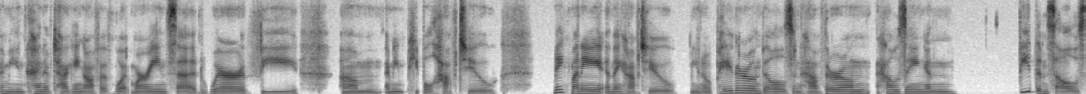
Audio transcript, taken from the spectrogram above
I mean, kind of tagging off of what Maureen said, where the, um, I mean, people have to make money and they have to, you know, pay their own bills and have their own housing and feed themselves.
